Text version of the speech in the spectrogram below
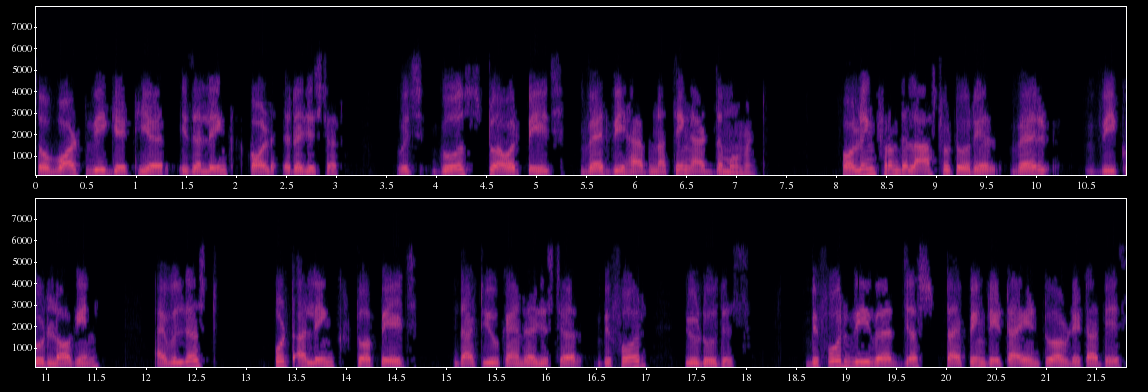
So what we get here is a link called register which goes to our page where we have nothing at the moment. Following from the last tutorial where we could log in, I will just put a link to a page that you can register before you do this. Before we were just typing data into our database.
